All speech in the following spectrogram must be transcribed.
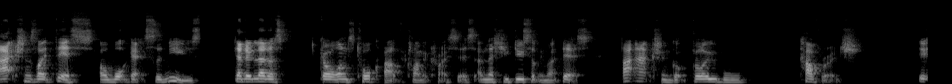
actions like this are what gets the news. They don't let us go on to talk about the climate crisis unless you do something like this. That action got global coverage. It,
